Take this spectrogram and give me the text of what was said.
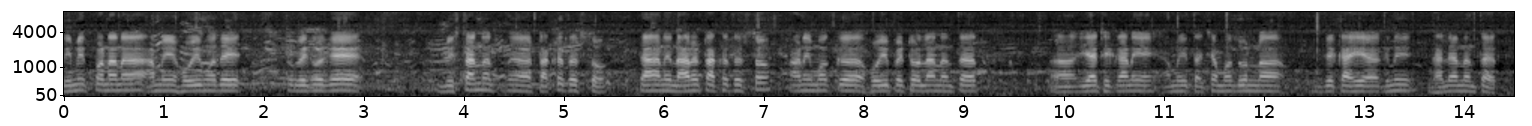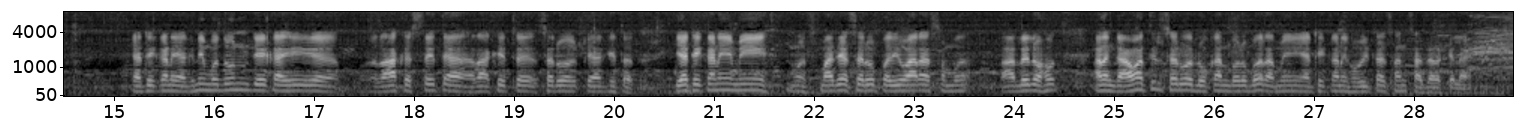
निमित्तपणानं आम्ही होळीमध्ये वेगवेगळे मिष्टान्न टाकत असतो. त्या आणि नारळ टाकत असतो आणि मग होळी पेटवल्यानंतर या ठिकाणी आम्ही त्याच्यामधून जे काही अग्नी झाल्यानंतर या ठिकाणी अग्नीमधून जे काही राख असते त्या राखेचं सर्व त्या घेतात. या ठिकाणी मी म- माझ्या सर्व परिवारासमोर आलेलो आहोत. आणि गावातील सर्व लोकांबरोबर आम्ही या ठिकाणी होळीचा सण साजरा केला आहे.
